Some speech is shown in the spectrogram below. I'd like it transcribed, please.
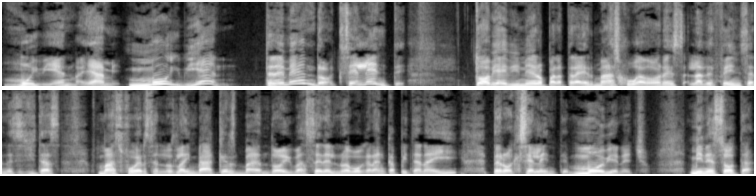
Muy bien, Miami, muy bien. Tremendo, excelente. Todavía hay dinero para traer más jugadores. La defensa necesitas más fuerza en los linebackers. Bandoy va a ser el nuevo gran capitán ahí, pero excelente, muy bien hecho. Minnesota,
